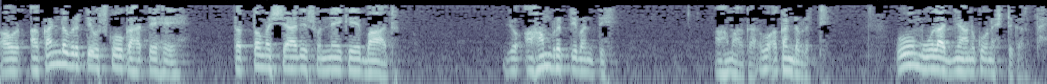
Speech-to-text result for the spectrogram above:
और अखंड वृत्ति उसको कहते हैं तत्वमश्यादि सुनने के बाद जो अहम वृत्ति बनती अहम आकार वो अखंड वृत्ति, वो मूलाज्ञान को नष्ट करता है।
